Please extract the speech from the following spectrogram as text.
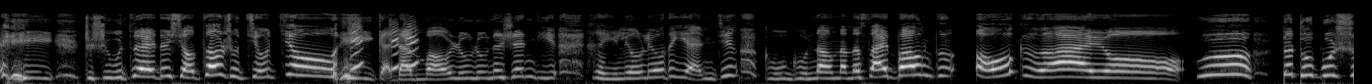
嘿嘿，这是我最爱的小仓鼠球球。嘿嘿，看它毛茸茸的身体，黑溜溜的眼睛，鼓鼓囊囊的腮帮子，好可爱哟！哇，大头博士，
